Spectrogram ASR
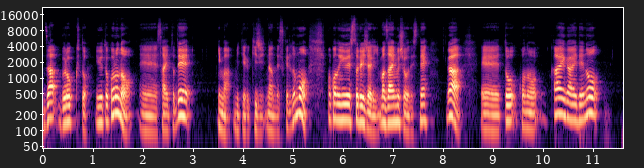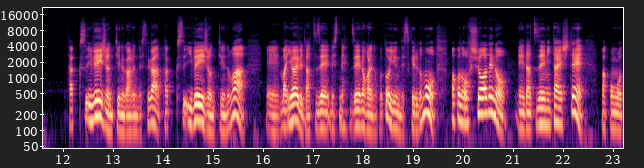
ザ・ブロックというところの、えサイトで今見ている記事なんですけれども、この US トレジャリー、まあ、財務省ですね、が、えっ、ー、と、この海外でのタックスイベージョンっていうのがあるんですが、タックスイベージョンっていうのは、えーまあ、いわゆる脱税ですね。税逃れのことを言うんですけれども、まあ、このオフショアでの脱税に対して、まあ、今後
